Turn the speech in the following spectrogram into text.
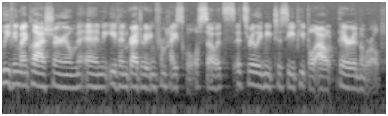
leaving my classroom and even graduating from high school. So it's it's really neat to see people out there in the world.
